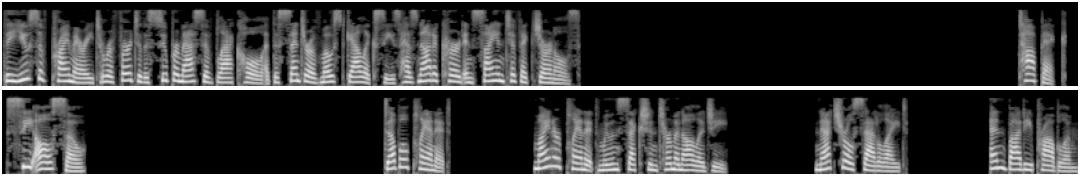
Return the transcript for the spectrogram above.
The use of primary to refer to the supermassive black hole at the center of most galaxies has not occurred in scientific journals. Topic. See also Double planet Minor planet moon section terminology Natural satellite. N-body problem.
